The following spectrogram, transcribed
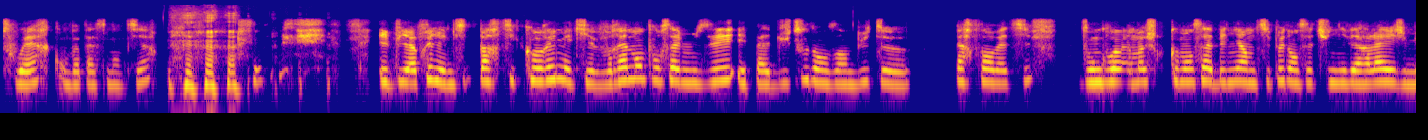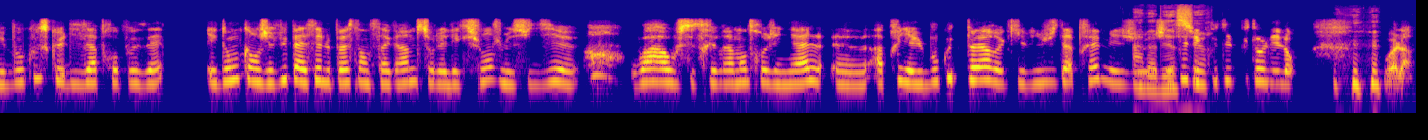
twerk, on va pas se mentir. et puis après, il y a une petite partie choré, mais qui est vraiment pour s'amuser et pas du tout dans un but euh, performatif. Donc voilà, moi je commençais à baigner un petit peu dans cet univers-là et j'aimais beaucoup ce que Lisa proposait. Et donc, quand j'ai vu passer le post Instagram sur l'élection, je me suis dit, euh, oh, waouh, ce serait vraiment trop génial. Euh, après, il y a eu beaucoup de peur qui est venue juste après, mais ah bah, j'ai essayé d'écouter plutôt l'élan. voilà.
